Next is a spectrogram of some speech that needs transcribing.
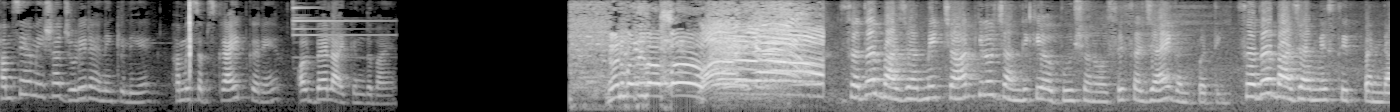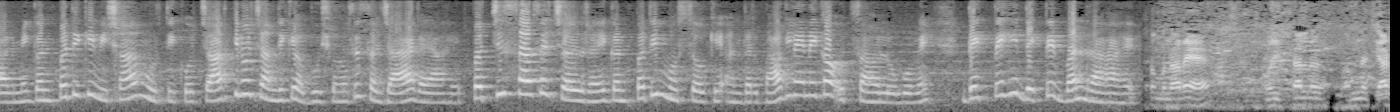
हमसे हमेशा जुड़े रहने के लिए हमें सब्सक्राइब करें और बेल आइकन दबाएँ। गणपति बापा सदर बाज़ार में चार किलो चांदी के आभूषणों से सजाए गणपति। सदर बाज़ार में स्थित पंडाल में गणपति की विशाल मूर्ति को चार किलो चांदी के आभूषणों से सजाया गया है। 25 साल से चल रहे गणपति महोत्सव के अंदर भाग लेने का उत्साह लोगों में देखते ही देखते बन रहा है। तो मना रहे हैं और इस साल हमने चार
